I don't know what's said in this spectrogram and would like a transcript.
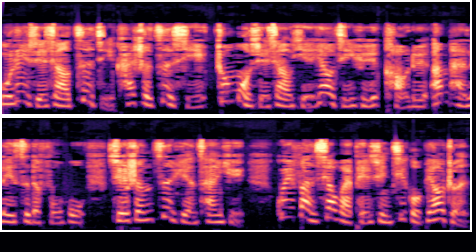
鼓励学校自己开设自习，周末学校也要给予考虑安排类似的服务，学生自愿参与。规范校外培训机构标准，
